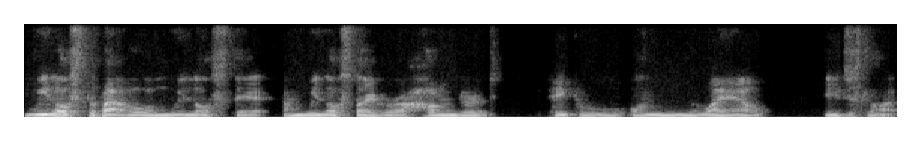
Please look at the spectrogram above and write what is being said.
we lost the battle and we lost it, and we lost over a hundred people on the way out. You just like,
